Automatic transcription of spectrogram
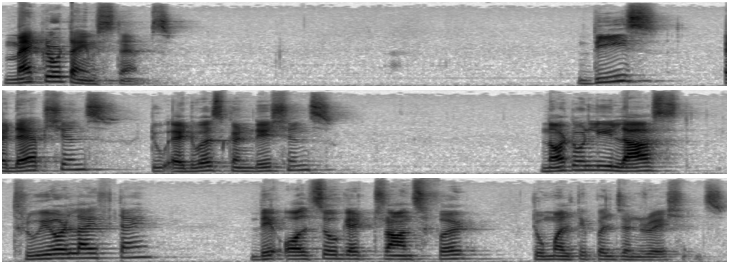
Macro timestamps. These adaptations to adverse conditions not only last through your lifetime, they also get transferred to multiple generations.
